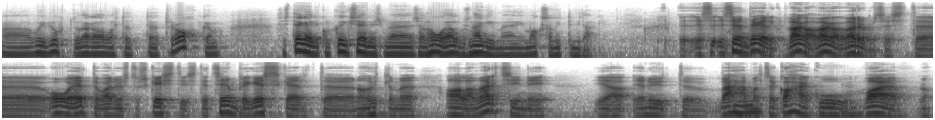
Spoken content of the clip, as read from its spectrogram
äh, võib juhtuda väga vabalt, et, et rohkem, siis tegelikult kõik see, mis me seal hooaja alguses nägime, ei maksa mitte midagi see on tegelikult väga-väga karm, sest äh, hooaja ettevalmistus kestis detsembri keskelt äh, no ütleme a la märtsini. ja, ja nüüd vähemalt see kahe kuu vaev, noh.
